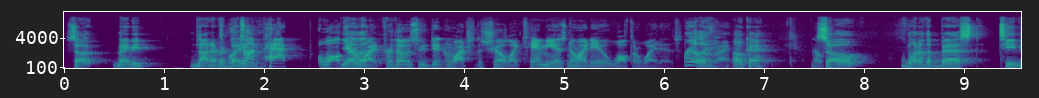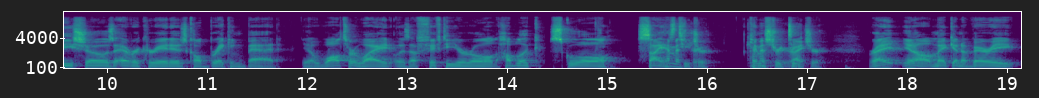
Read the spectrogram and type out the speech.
so maybe not everybody Let's unpack Walter Yeah, White for those who didn't watch the show. Like Tammy has no idea who Walter White is. Really? Right. Okay. So one of the best TV shows ever created is called Breaking Bad. You know, Walter White was a 50 year old public school science Chemistry. teacher, Chemistry, chemistry, right? teacher, right? You know, making a very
